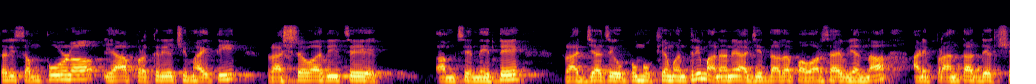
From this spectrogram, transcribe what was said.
तरी संपूर्ण या प्रक्रियेची माहिती राष्ट्रवादीचे आमचे नेते राज्याचे उपमुख्यमंत्री माननीय अजितदादा पवारसाहेब यांना आणि प्रांताध्यक्ष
